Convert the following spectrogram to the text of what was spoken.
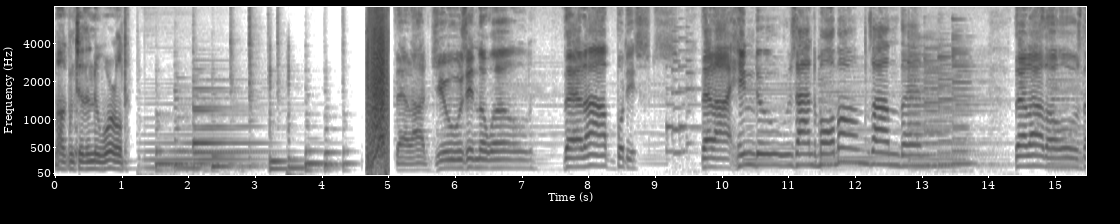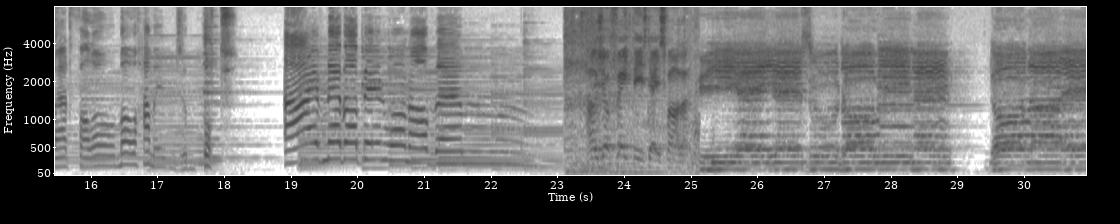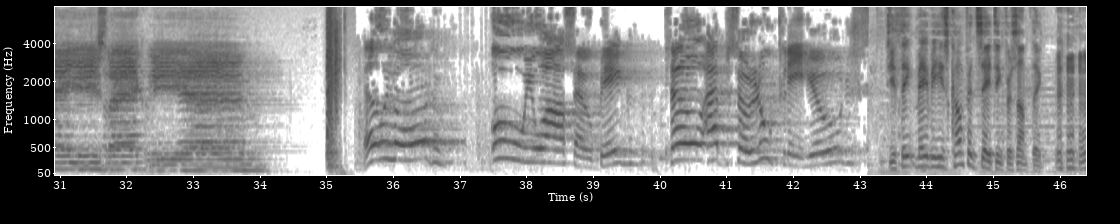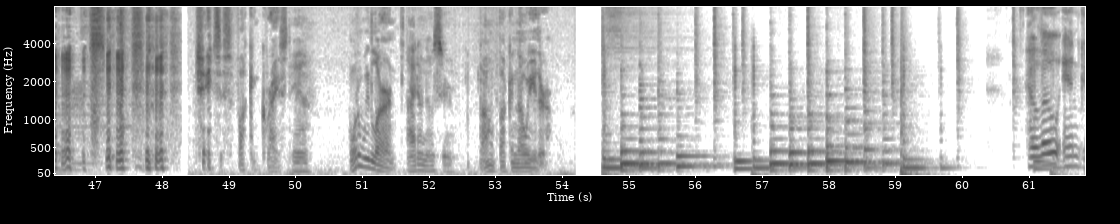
Welcome to the new world. There are Jews in the world, there are Buddhists, there are Hindus and Mormons, and then there are those that follow Mohammed, but I've never been one of them. How's your faith these days, Father? Oh, Oh, you are so big. So absolutely huge. Do you think maybe he's compensating for something? Jesus fucking Christ. Yeah. What did we learn? I don't know, sir. I don't fucking know either.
